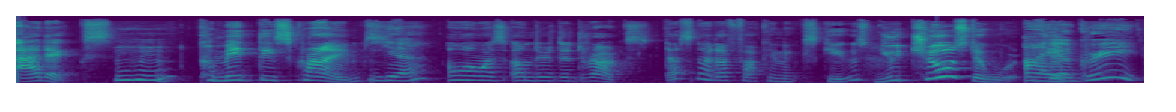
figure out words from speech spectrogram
addicts commit these crimes, Mm-hmm. Yeah. Oh, I was under the drugs. That's not a fucking excuse. You choose the word. I the- agree.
